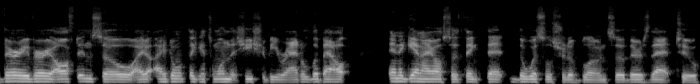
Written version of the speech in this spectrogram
very very often so I, I don't think it's one that she should be rattled about. And again i also think that the whistle should have blown so there's that too.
